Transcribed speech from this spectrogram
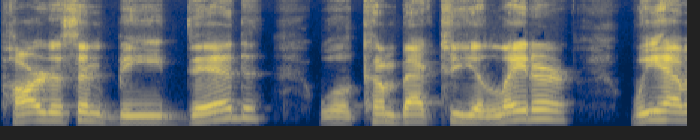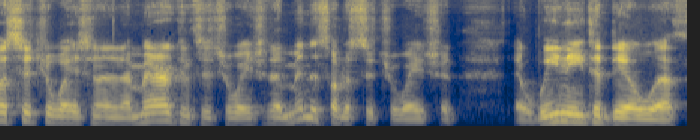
Partisan be dead. We'll come back to you later. We have a situation, an American situation, a Minnesota situation that we need to deal with.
